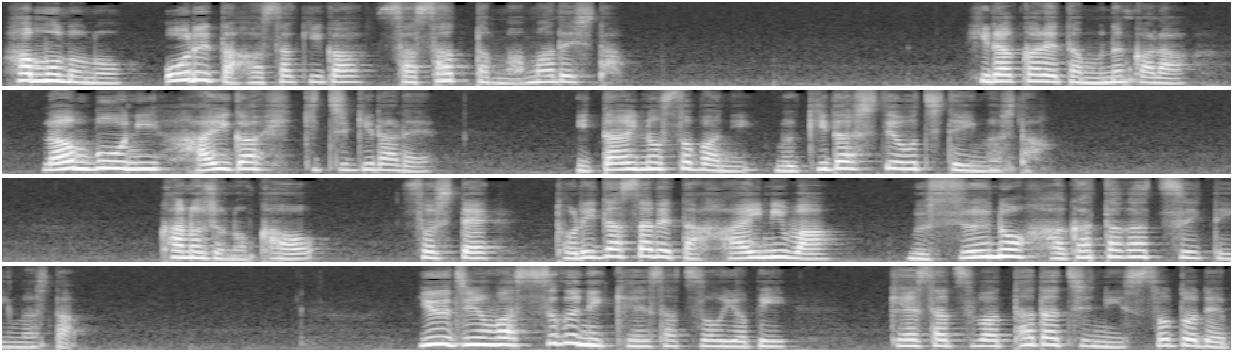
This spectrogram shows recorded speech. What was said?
刃物の折れた刃先が刺さったままでした。開かれた胸から乱暴に肺が引きちぎられ遺体のそばにむき出して落ちていました。彼女の顔そして取り出された肺には無数の歯型がついていました。友人はすぐに警察を呼び警察は直ちに外で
